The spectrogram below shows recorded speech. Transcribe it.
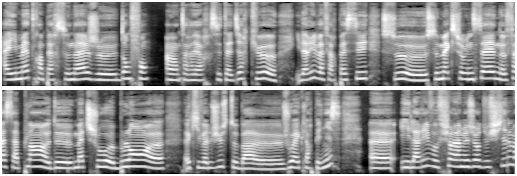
à y mettre un personnage d'enfant à l'intérieur, c'est-à-dire que euh, il arrive à faire passer ce euh, ce mec sur une scène face à plein euh, de machos euh, blancs euh, euh, qui veulent juste bah jouer avec leur pénis. Il arrive au fur et à mesure du film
